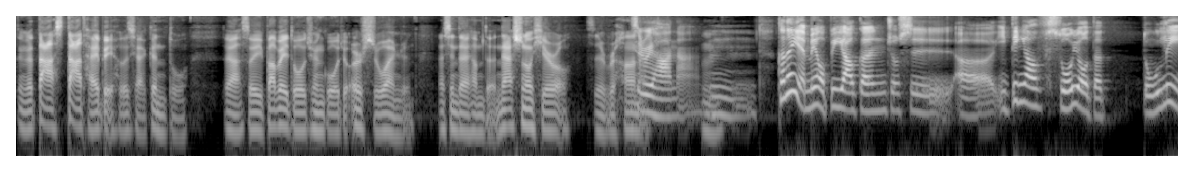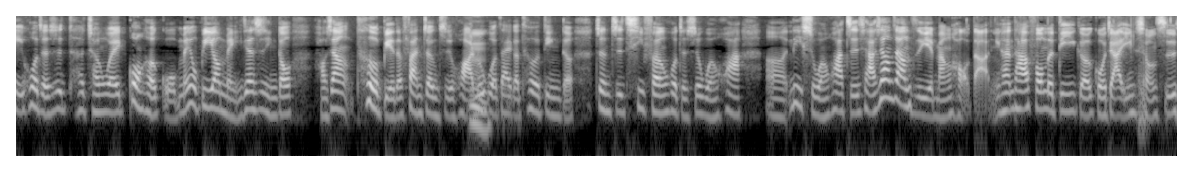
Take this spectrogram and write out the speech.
整个大大台北合起来更多。对啊，所以巴贝多全国就二十万人。那现在他们的 national hero。是 Rihanna，是 Rihanna，嗯，可能也没有必要跟就是呃，一定要所有的独立或者是成为共和国，没有必要每一件事情都好像特别的泛政治化。如果在一个特定的政治气氛或者是文化呃历史文化之下，像这样子也蛮好的。你看他封的第一个国家英雄是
